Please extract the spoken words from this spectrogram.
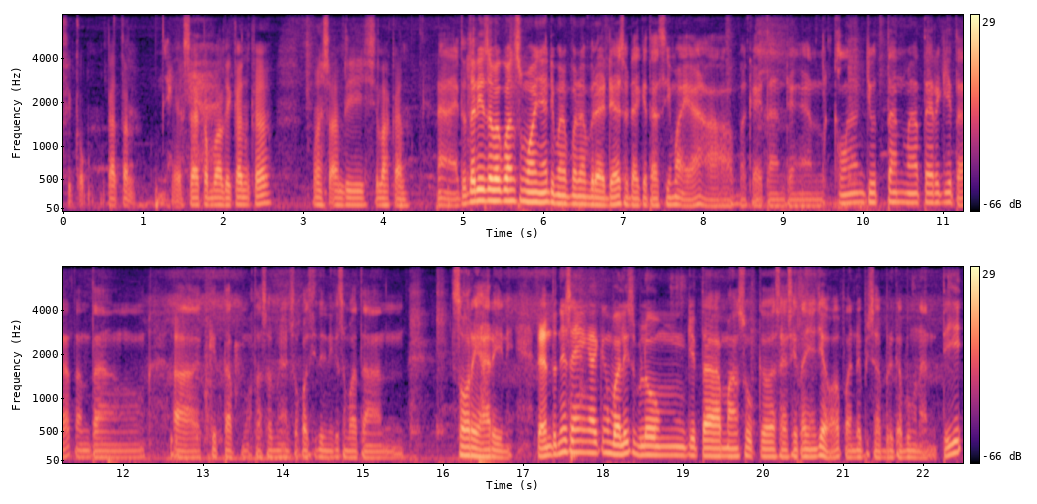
fikum. Katan. Ya, saya kembalikan ke Mas Andi silahkan. Nah itu tadi sobat kawan semuanya di mana pun anda berada sudah kita simak ya ah, berkaitan dengan kelanjutan materi kita tentang ah, kitab Muhtasar Minhajul Qasidin di kesempatan sore hari ini. Dan tentunya saya ingat kembali sebelum kita masuk ke sesi tanya jawab Anda bisa bergabung nanti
